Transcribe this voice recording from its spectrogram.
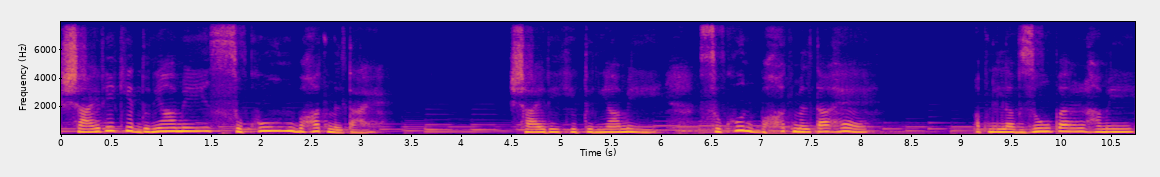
शायरी की दुनिया में सुकून बहुत मिलता है। शायरी की दुनिया में सुकून बहुत मिलता है। अपने लफ्ज़ों पर हमें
